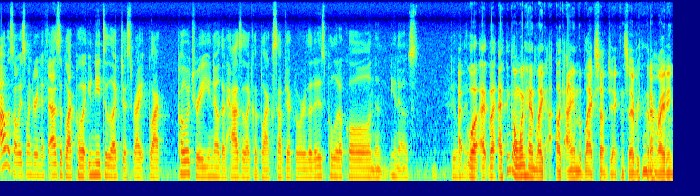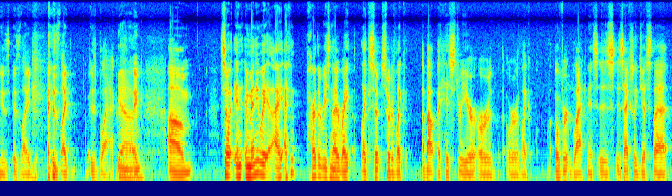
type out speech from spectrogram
I- was always wondering if as a black poet you need to like just write black poetry, you know, that has like a black subject or that is political and then, you know, it's doing I, it. well, I, I think on one hand, like I- like I am the black subject, and so everything that I'm writing is is like is like is black. Right? Yeah. Like, um, so in in many ways, I, I think part of the reason I write like so, sort of like about the history or or or like overt blackness is is actually just that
